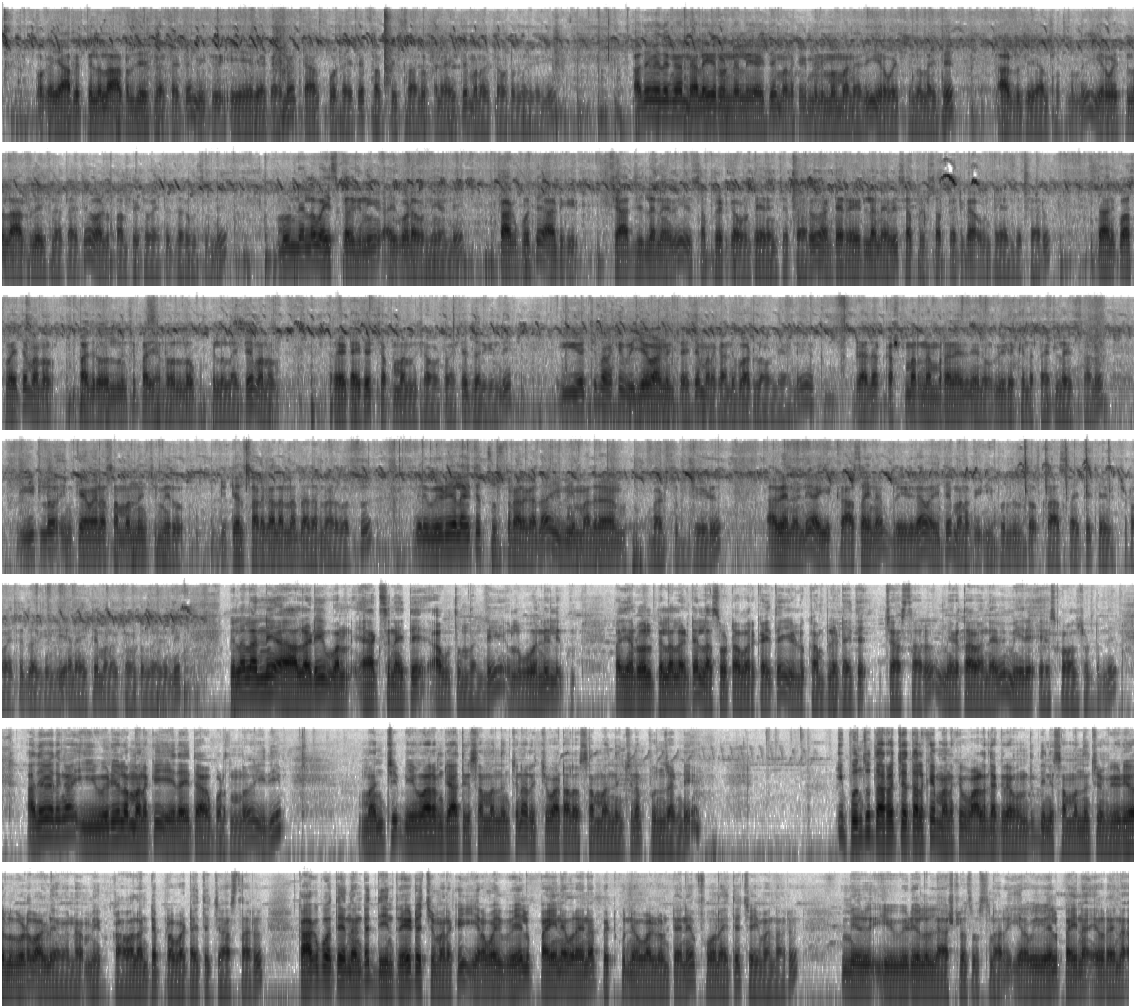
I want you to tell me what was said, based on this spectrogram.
ఒక యాభై పిల్లలు ఆర్డర్ చేసినట్టయితే మీకు ఏ ఏరియాకైనా ట్రాన్స్పోర్ట్ అయితే పంపిస్తాను అని అయితే మనకు చెప్పడం జరిగింది. అదేవిధంగా నెల రెండు నెలలు అయితే మనకి మినిమం అనేది ఇరవై పిల్లలు అయితే ఆర్డర్ చేయాల్సి ఉంటుంది. ఇరవై పిల్లలు ఆర్డర్ చేసినట్టయితే వాళ్ళు పంపించడం అయితే జరుగుతుంది. మూడు నెలల వయసు కలిగినవి అవి కూడా ఉన్నాయండి. కాకపోతే వాటికి ఛార్జీలు అనేవి సపరేట్గా ఉంటాయని చెప్పారు. అంటే రేట్లు అనేవి సపరేట్ సపరేట్గా ఉంటాయని చెప్పారు. దానికోసం అయితే మనం పది రోజుల నుంచి పదిహేను రోజుల లోపు పిల్లలు అయితే మనం రేట్ అయితే చెప్పమని చెప్పడం అయితే జరిగింది. ఇవి వచ్చి మనకి విజయవాడ నుంచి అయితే మనకు అందుబాటులో ఉండేయండి బ్రదర్ కస్టమర్ నెంబర్ అనేది నేను వీడియో కింద టైటిల్లో ఇస్తాను. వీటిలో ఇంకేమైనా సంబంధించి మీరు డీటెయిల్స్ అడగాలన్నా బ్రదర్ని అడగవచ్చు మీరు వీడియోలో అయితే చూస్తున్నారు కదా ఇవి మదర్ బర్డ్స్ బ్రీడ్ అవేనండి అవి క్రాస్ అయిన బ్రీడ్గా అయితే మనకు ఈ పుంజులతో క్రాస్ అయితే చేయించడం అయితే జరిగింది అని అయితే మనకు చెప్పడం జరిగింది. పిల్లలన్నీ ఆల్రెడీ వన్ యాక్సిన్ అయితే అవుతుందండి. ఓన్లీ పదిహేను రోజులు పిల్లలు అంటే లసోటా వరకు అయితే వీళ్ళు కంప్లీట్ అయితే చేస్తారు. మిగతా అనేవి మీరే వేసుకోవాల్సి ఉంటుంది. అదేవిధంగా ఈ వీడియోలో మనకి ఏదైతే ఆగపడుతుందో ఇది మంచి భీమవరం జాతికి సంబంధించిన రిచ్చివాటాలకు సంబంధించిన పుంజండి. ఈ పుంజు ధర వచ్చేతలకి మనకి వాళ్ళ దగ్గరే ఉంది. దీనికి సంబంధించిన వీడియోలు కూడా వాళ్ళు ఏమైనా మీకు కావాలంటే ప్రొవైడ్ అయితే చేస్తారు. కాకపోతే ఏంటంటే దీని రేట్ వచ్చి మనకి ఇరవై వేలు పైన ఎవరైనా పెట్టుకునే వాళ్ళు ఉంటేనే ఫోన్ అయితే చేయమన్నారు. మీరు ఈ వీడియోలో లాస్ట్లో చూస్తున్నారు. ఇరవై వేలు పైన ఎవరైనా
